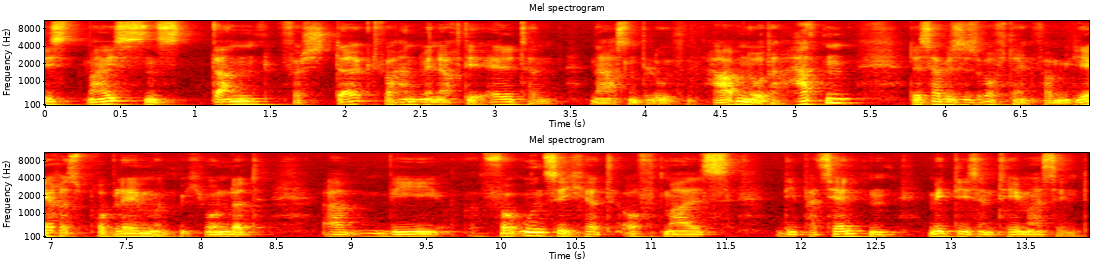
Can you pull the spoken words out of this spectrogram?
ist meistens dann verstärkt vorhanden, wenn auch die Eltern Nasenbluten haben oder hatten. Deshalb ist es oft ein familiäres Problem und mich wundert, wie verunsichert oftmals die Patienten mit diesem Thema sind.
